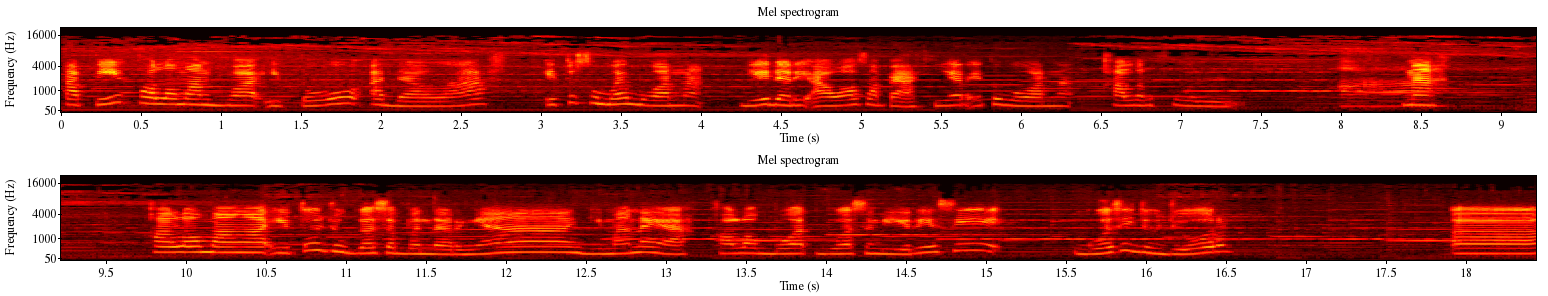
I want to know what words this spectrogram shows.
Tapi kalau manhwa itu adalah itu semuanya berwarna. Dia dari awal sampai akhir itu berwarna colorful. Ah. Nah, kalau manga itu juga sebenarnya gimana ya? Kalau buat gua sendiri sih, gue sih jujur, uh,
